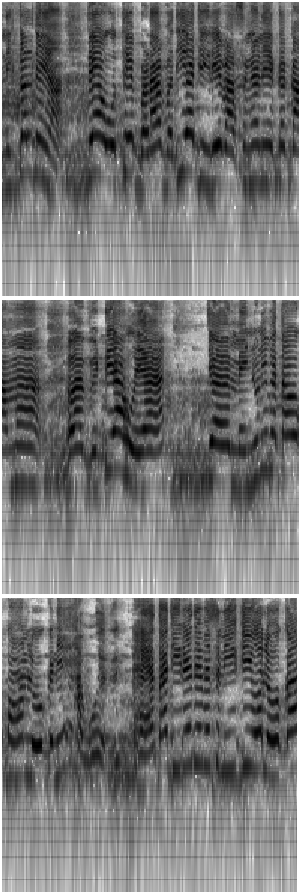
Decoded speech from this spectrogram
ਨਿਕਲਦੇ ਆ ਤੇ ਉੱਥੇ ਬੜਾ ਵਧੀਆ ਜੀਰੇ ਵਾਸੀਆਂ ਨੇ ਇੱਕ ਕੰਮ ਅ, ਵਿੱਢਿਆ ਹੋਇਆ। ਮੈਨੂੰ ਨਹੀਂ ਪਤਾ ਉਹ ਕੌਣ ਲੋਕ ਨੇ। ਹੈ ਤਾਂ ਜੀਰੇ ਦੇ ਵਸਨੀਕ ਹੀ ਉਹ ਲੋਕ ਆ।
